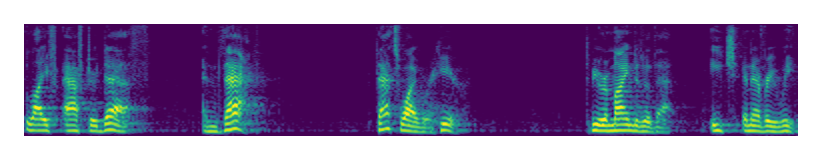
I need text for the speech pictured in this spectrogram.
life after death. And that, that's why we're here. To be reminded of that each and every week.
